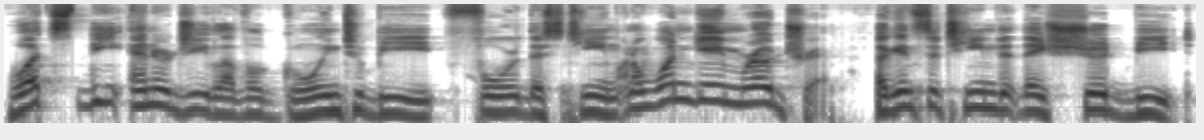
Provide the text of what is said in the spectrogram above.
What's the energy level going to be for this team on a one game road trip against a team that they should beat?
